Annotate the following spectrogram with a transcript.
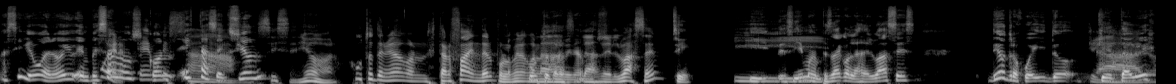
así que bueno, hoy empezamos Bueno, con esta sección. Sí, señor. Justo terminamos con Starfinder, por lo menos con las, del base. Sí. Y decidimos empezar con las del bases de otro jueguito que tal vez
